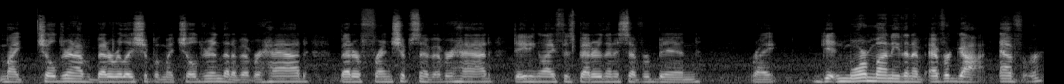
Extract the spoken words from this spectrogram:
my children I have a better relationship with my children than I've ever had, better friendships than I've ever had, dating life is better than it's ever been, right? Getting more money than I've ever got ever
